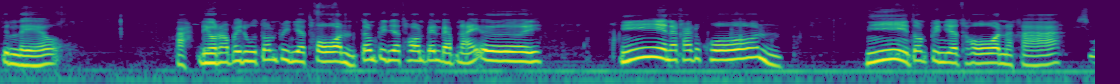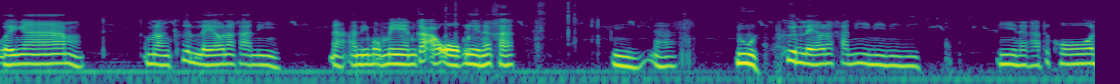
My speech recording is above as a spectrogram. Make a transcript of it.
ขึ้นแล้ว ปะเดี๋ยวเราไปดูต้นปริญญาธรต้นปริญญาธรเป็นแบบไหนเอ่ยนี่นะคะทุกคน นี่ต้นปริญญาธรนะคะ สวยงามกำลังขึ้นแล้วนะคะ นี่นะอันนี้โมเมนก็เอาออกเลยนะคะ นี่นะนู่นขึ้นแล้วนะคะ นี่นี่นี่นี่นี่นะคะ ทุกคน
